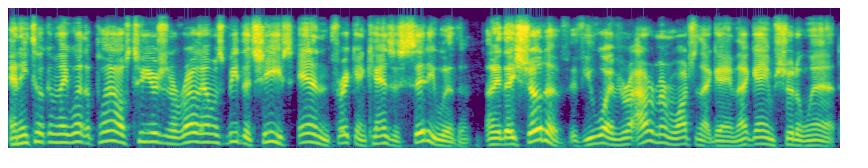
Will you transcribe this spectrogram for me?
And he took them. They went to playoffs two years in a row. They almost beat the Chiefs in freaking Kansas City with him. I mean, they should have. If you, if you, I remember watching that game. That game should have went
